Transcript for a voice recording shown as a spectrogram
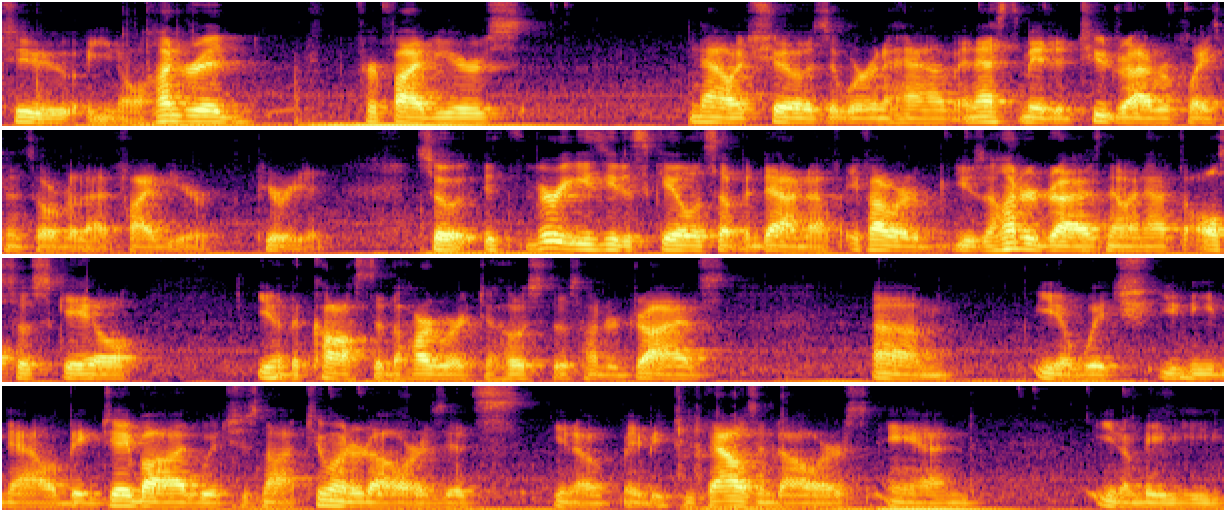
to you know 100 for five years, now it shows that we're going to have an estimated two drive replacements over that five-year period. So it's very easy to scale this up and down. Now, if I were to use 100 drives, now I'd have to also scale, you know, the cost of the hardware to host those 100 drives. Um, you know, which you need now a big JBOD, which is not two hundred dollars. It's you know maybe two thousand dollars and you know maybe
